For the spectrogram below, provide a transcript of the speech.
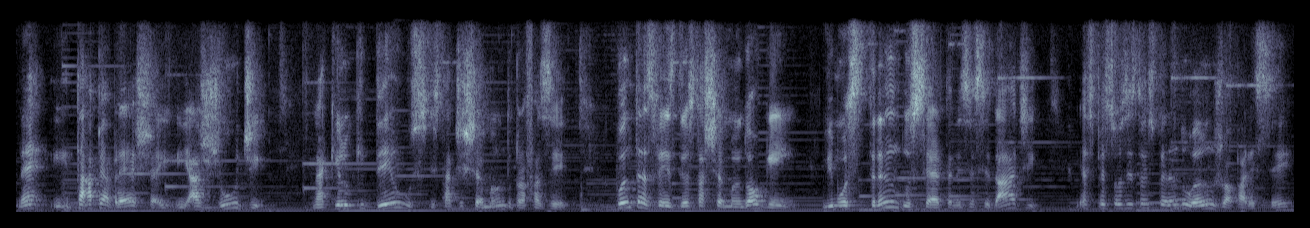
né, e tape a brecha e, e ajude naquilo que Deus está te chamando para fazer. Quantas vezes Deus está chamando alguém lhe mostrando certa necessidade e as pessoas estão esperando o anjo aparecer,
